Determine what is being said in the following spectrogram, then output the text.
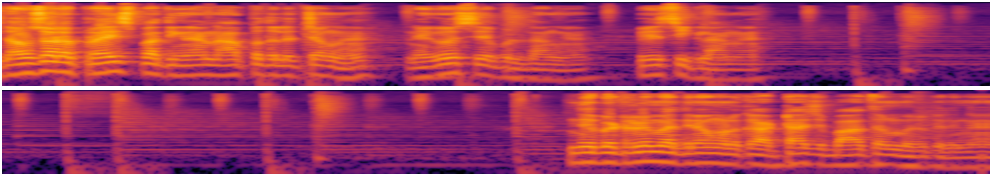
இந்த ஹவுஸோட ப்ரைஸ் பார்த்தீங்கன்னா நாற்பது லட்சங்க. நெகோசியபிள் தாங்க. பேசிக்கலாங்க. இந்த பெட்ரூம் பார்த்தீங்கன்னா உங்களுக்கு அட்டாச் பாத்ரூம் இருக்குதுங்க.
